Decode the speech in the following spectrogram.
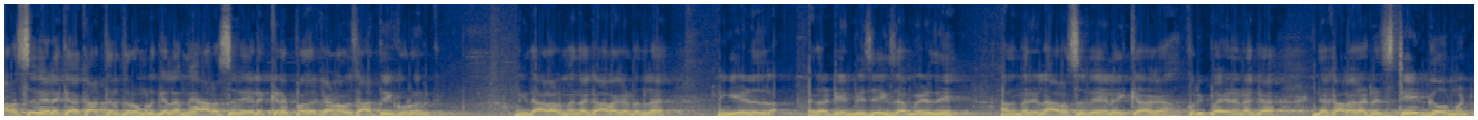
அரசு வேலைக்காக காத்திருக்கிறவங்களுக்கு எல்லாமே அரசு வேலை கிடைப்பதற்கான ஒரு சாத்தியக்கூறும் இருக்குது நீங்கள் தாராளமாக இந்த காலகட்டத்தில் நீங்கள் எழுதலாம். ஏதாவது டிஎன்பிஎஸ்சி எக்ஸாம் எழுதி அந்த மாதிரிலாம் அரசு வேலைக்காக குறிப்பாக என்னென்னாக்கா இந்த காலகட்டத்தில் ஸ்டேட் கவர்மெண்ட்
